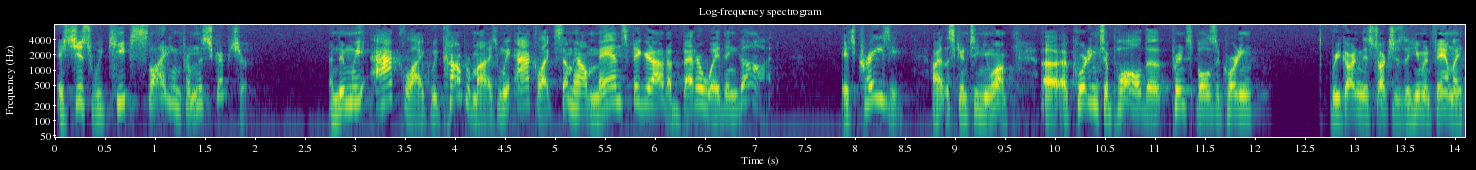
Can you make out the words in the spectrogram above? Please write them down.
It's just we keep sliding from the scripture. And then we act like, we compromise, and we act like somehow man's figured out a better way than God. It's crazy. All right, let's continue on. Uh, according to Paul, the principles according regarding the structures of the human family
